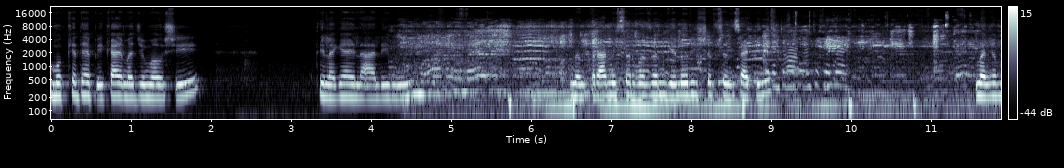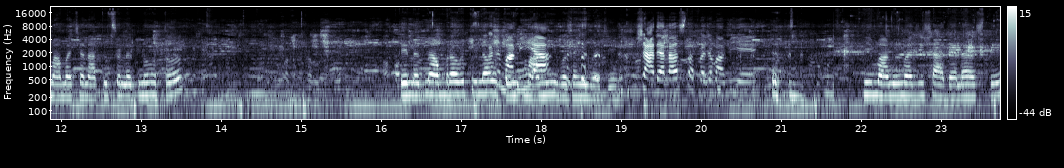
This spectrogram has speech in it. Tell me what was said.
मुख्याध्यापिका आहे माझी मावशी. तिला घ्यायला आली मी. नंतर आम्ही सर्वजण गेलो रिसेप्शनसाठी. माझ्या मामाच्या नातूचं लग्न होतं. ते लग्न अमरावतीला होतं. मामी बघा ही माझी. शाद्याला असतात माझ्या मामी आहे ही मामी माझी शाद्याला असते.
